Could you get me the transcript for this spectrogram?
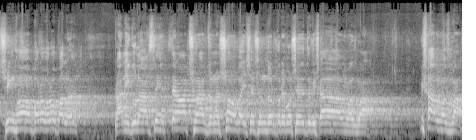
সিংহ, বড় বড় পালন প্রাণীগুলো আছে তেলাওয়াত শোনার জন্য সবাই সে সুন্দর করে বসে যেত বিশাল মজমা বিশাল মজমা।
